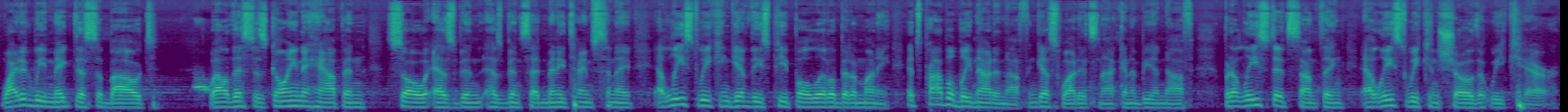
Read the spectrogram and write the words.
Why did we make this about well, this is going to happen. So, as been, has been said many times tonight, at least we can give these people a little bit of money. It's probably not enough. And guess what? It's not going to be enough. But at least it's something. At least we can show that we care.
